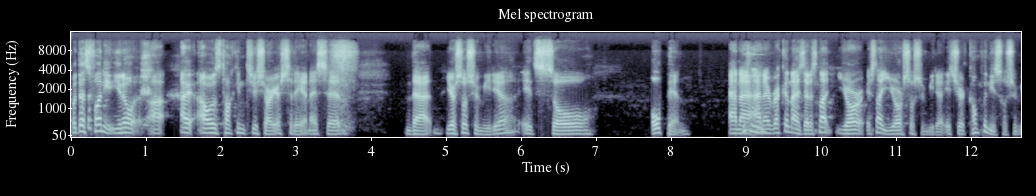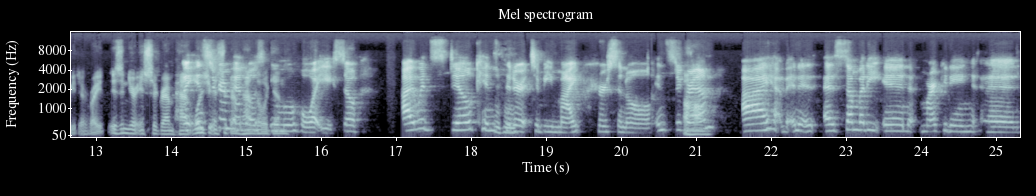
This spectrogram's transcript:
but that's funny, you know. Uh, I I was talking to Shar yesterday, and I said that your social media it's so open, and I and mm-hmm. I recognize that it's not your it's not your social media, it's your company's social media, right? Isn't your Instagram my handle? What is your Instagram Instagram handle handle is again? Umu Hawaii. So I would still consider mm-hmm. it to be my personal uh-huh. Instagram. I have, and it, as somebody in marketing and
